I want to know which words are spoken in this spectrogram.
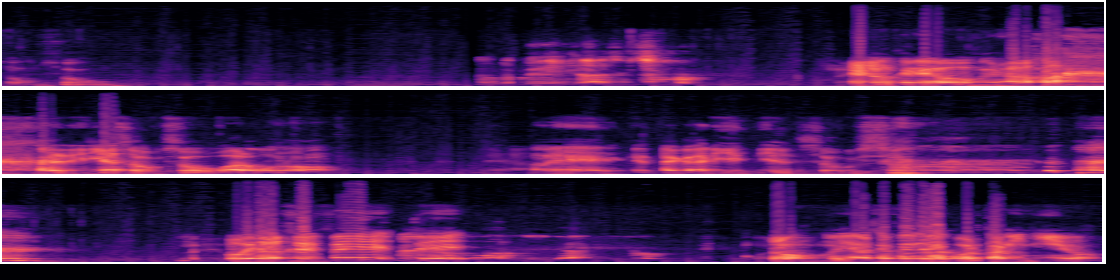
So, so. No creo que dijeras eso. Hombre, no creo, pero diría so, so o algo, ¿no? Déjame que te acaricie el so, so. Me voy al jefe de... Bueno, me voy al jefe de la cuarta niño.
